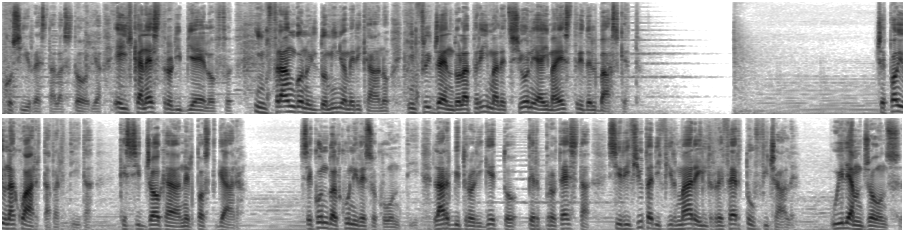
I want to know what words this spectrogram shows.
così resta la storia, e il canestro di Bielov infrangono il dominio americano, infliggendo la prima lezione ai maestri del basket. C'è poi una quarta partita che si gioca nel post gara. Secondo alcuni resoconti, l'arbitro Righetto, per protesta, si rifiuta di firmare il referto ufficiale. William Jones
